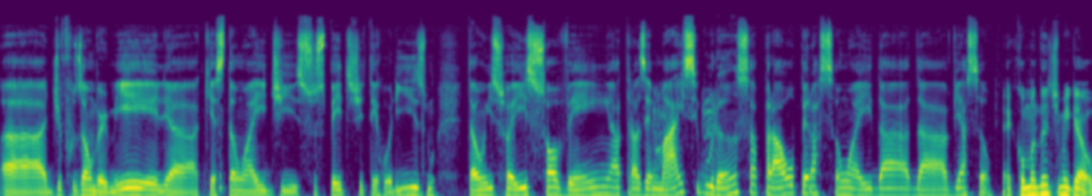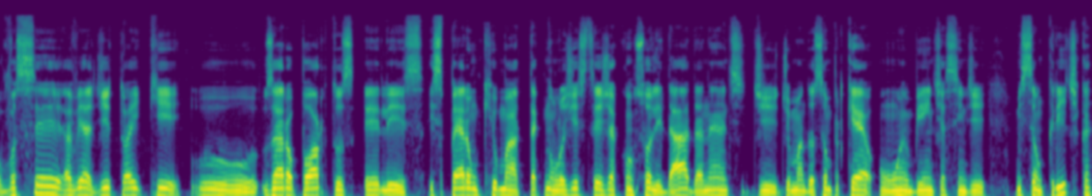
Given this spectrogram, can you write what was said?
a difusão vermelha, a questão aí de suspeitos de terrorismo. Então isso aí só vem a trazer mais segurança para a operação aí da, da aviação. É, comandante Miguel, você havia dito aí que o, os aeroportos eles esperam que uma tecnologia esteja consolidada, né, antes de, de uma adoção, porque é um ambiente assim de missão crítica.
